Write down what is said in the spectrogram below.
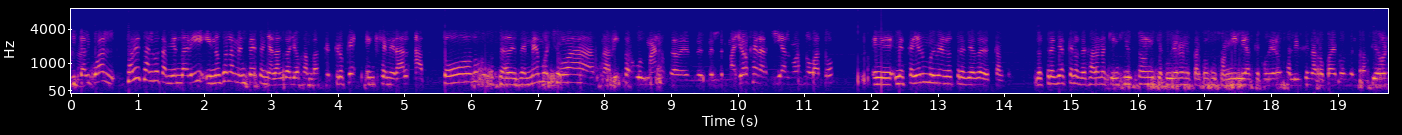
Y tal cual, ¿sabes algo también, Dari? Y no solamente señalando a Johan Vázquez, creo que en general a todos, o sea, desde Memo Ochoa hasta Víctor Guzmán, o sea, desde, desde el mayor jerarquía al más novato, eh, les cayeron muy bien los tres días de descanso. Los tres días que los dejaron aquí en Houston, que pudieron estar con sus familias, que pudieron salir sin la ropa de concentración,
